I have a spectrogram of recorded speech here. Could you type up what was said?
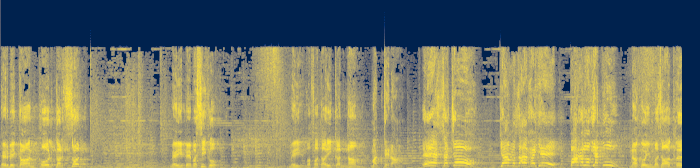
फिर भी कान खोल कर सुन। मेरी बेबसी को मेरी वफादारी का नाम मत देना। ए सचो क्या मज़ाक है ये? पागल हो गया तू! ना कोई मज़ाक है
